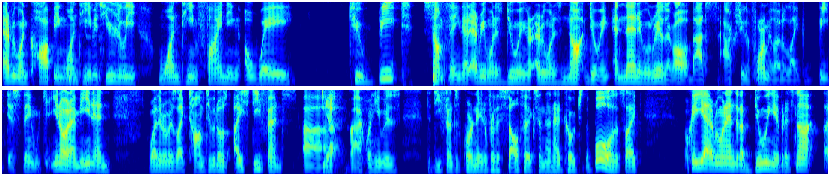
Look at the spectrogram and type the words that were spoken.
everyone copying one team. It's usually one team finding a way to beat something that everyone is doing or everyone is not doing, and then everyone realizes like, oh, that's actually the formula to like beat this thing. We can, you know what I mean? And whether it was like Tom Thibodeau's ice defense, uh, yeah. back when he was the defensive coordinator for the Celtics and then head coach of the Bulls, it's like, okay, yeah, everyone ended up doing it, but it's not. Uh,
